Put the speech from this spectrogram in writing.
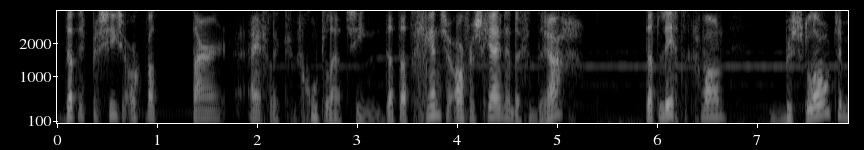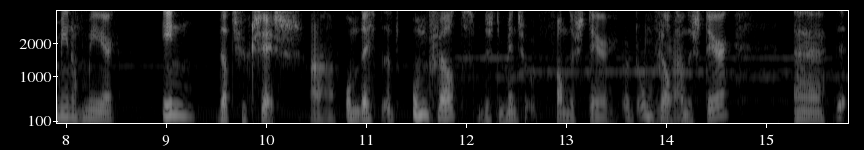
dat is precies ook wat daar eigenlijk goed laat zien. Dat dat grensoverschrijdende gedrag, dat ligt gewoon besloten min of meer in dat succes. Aha. Omdat het omveld, dus de mensen van de ster, het omveld Ja. van de ster, eh, de-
